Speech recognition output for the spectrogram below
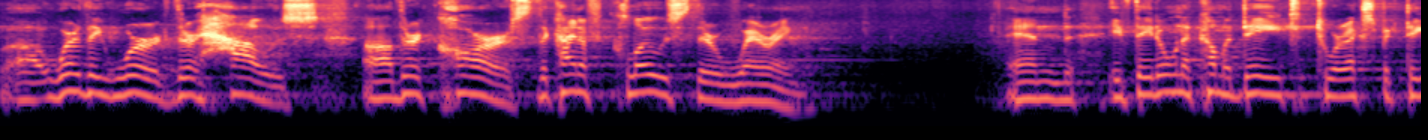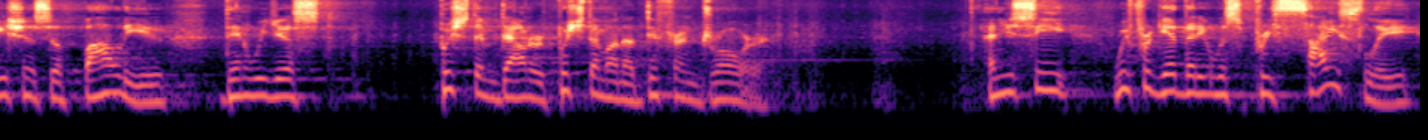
uh, where they work, their house, uh, their cars, the kind of clothes they're wearing. And if they don't accommodate to our expectations of value, then we just push them down or push them on a different drawer. And you see, we forget that it was precisely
